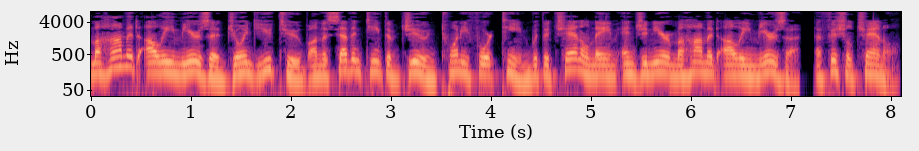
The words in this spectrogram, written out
Muhammad Ali Mirza joined YouTube on 17 June 2014 with the channel name Engineer Muhammad Ali Mirza, official channel.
